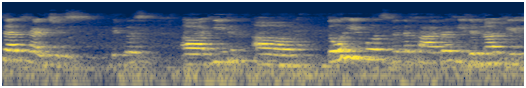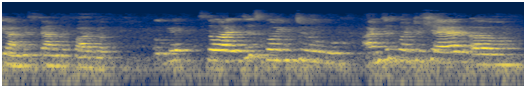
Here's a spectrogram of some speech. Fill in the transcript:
self-righteous. Because uh, he didn't, um, though he was with the father, he did not really understand the father. Okay, so I'm just going to, I'm just going to share um,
